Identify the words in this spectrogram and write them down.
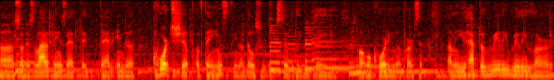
Uh, so there's a lot of things that, that that in the courtship of things, you know, those who still believe in dating or, or courting a person, I mean, you have to really, really learn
